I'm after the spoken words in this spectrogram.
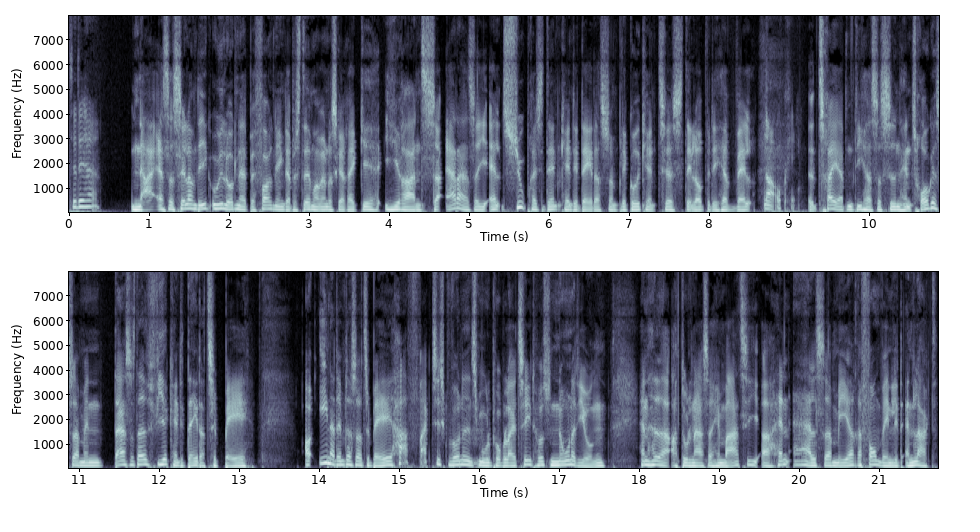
til det her? Nej, altså selvom det ikke udelukkende er befolkningen, der bestemmer, hvem der skal regere Iran, så er der altså i alt syv præsidentkandidater, som blev godkendt til at stille op ved det her valg. Nå, okay. Øh, tre af dem, de har så sidenhen trukket sig, men der er så stadig fire kandidater tilbage. Og en af dem, der så er tilbage, har faktisk vundet en smule popularitet hos nogle af de unge. Han hedder Abdul Nasser Hemati, og han er altså mere reformvenligt anlagt.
